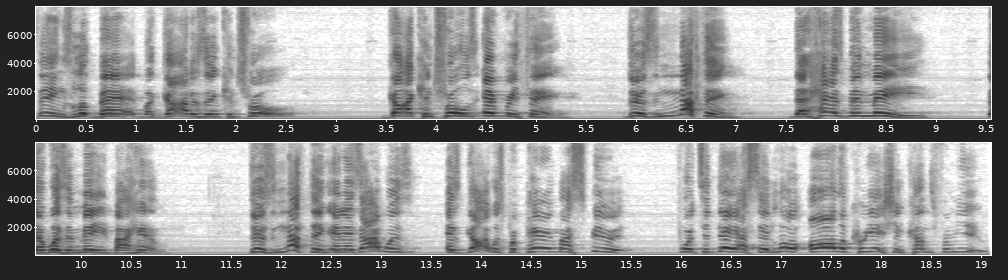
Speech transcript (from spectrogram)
Things look bad, but God is in control. God controls everything. There's nothing that has been made that wasn't made by him. There's nothing, and as I was, as God was preparing my spirit for today, I said, Lord, all of creation comes from you.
